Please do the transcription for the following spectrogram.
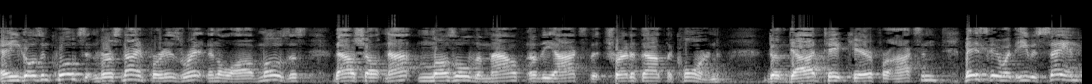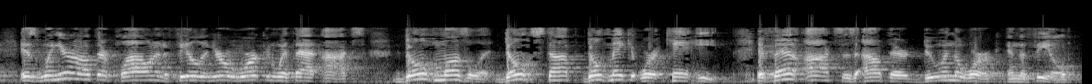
And he goes and quotes it in verse 9, For it is written in the law of Moses, Thou shalt not muzzle the mouth of the ox that treadeth out the corn. Doth God take care for oxen? Basically what he was saying is when you're out there plowing in a field and you're working with that ox, don't muzzle it. Don't stop, don't make it where it can't eat. If that ox is out there doing the work in the field,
